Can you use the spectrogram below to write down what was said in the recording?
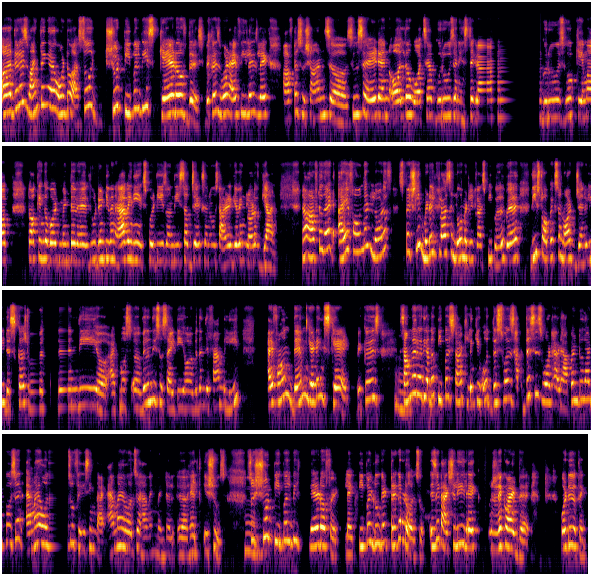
uh, there is one thing I want to ask. So, should people be scared of this? Because what I feel is like after Sushant's uh, suicide and all the WhatsApp gurus and Instagram gurus who came up talking about mental health who didn't even have any expertise on these subjects and who started giving a lot of gyan now after that i found that a lot of especially middle class and low middle class people where these topics are not generally discussed within the uh, atmosphere uh, within the society or within the family I found them getting scared because mm. somewhere or the other people start linking, oh, this was this is what had happened to that person. Am I also also facing that am i also having mental uh, health issues hmm. so should people be scared of it like people do get triggered also is it actually like required there what do you think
